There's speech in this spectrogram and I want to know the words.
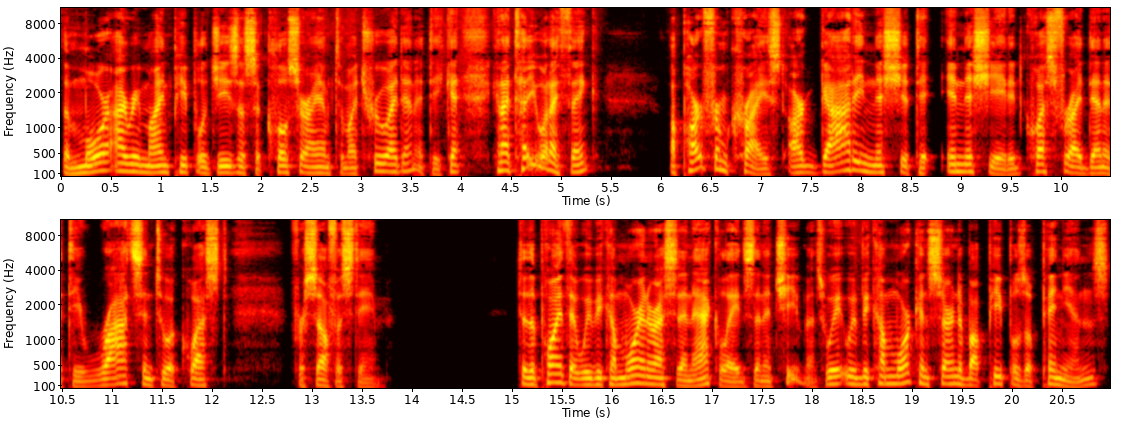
The more I remind people of Jesus, the closer I am to my true identity. Can, can I tell you what I think? Apart from Christ, our God initiated quest for identity rots into a quest for self esteem to the point that we become more interested in accolades than achievements. We, we become more concerned about people's opinions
